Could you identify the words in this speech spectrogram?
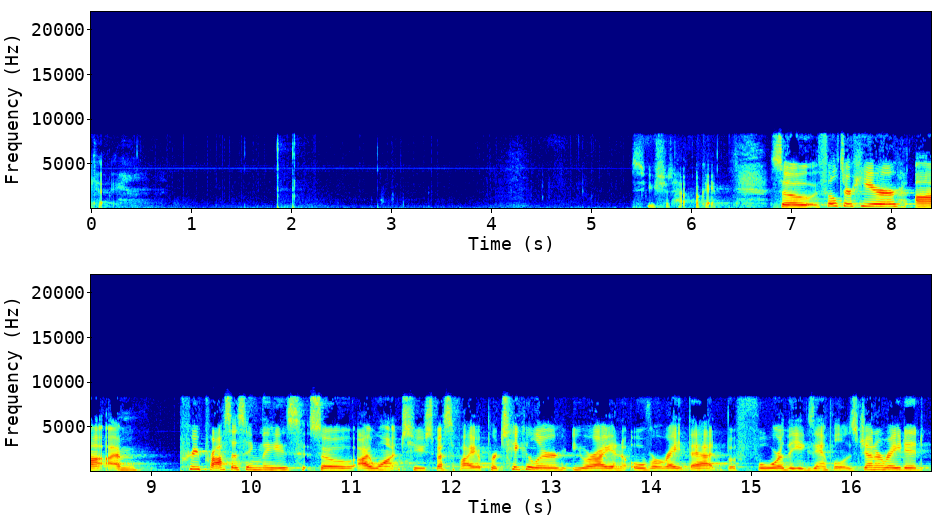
Okay. So you should have, okay. So filter here, uh, I'm pre-processing these, so I want to specify a particular URI and overwrite that before the example is generated.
